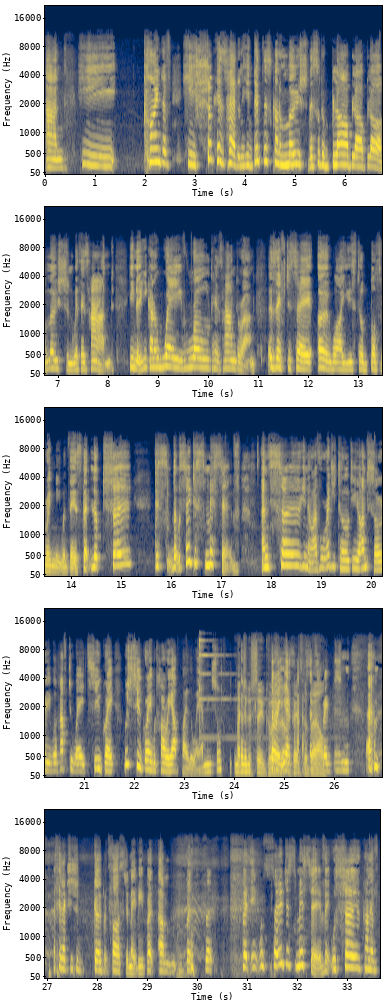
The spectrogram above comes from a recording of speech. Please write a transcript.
and he kind of he shook his head and he did this kind of motion, this sort of blah blah blah motion with his hand. You know, he kind of waved, rolled his hand around as if to say, "Oh, why are you still bothering me with this?" That looked so that was so dismissive. And so, you know, I've already told you, I'm sorry, we'll have to wait. Sue Gray, wish Sue Gray would hurry up, by the way. I mean, sure. Mention of Sue Gray, sorry, yes, the bell. Um, I feel like she should go a bit faster, maybe. But, um, but, but, but it was so dismissive. It was so kind of,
